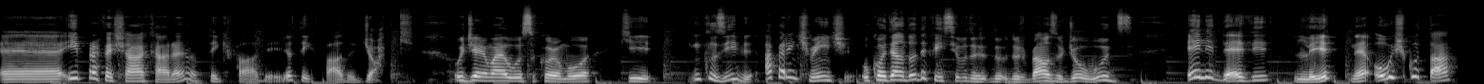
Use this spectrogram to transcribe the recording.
É, e para fechar, cara, eu tenho que falar dele, eu tenho que falar do Jock. O Jeremiah Uso Koromoa, que, inclusive, aparentemente, o coordenador defensivo do, do, dos Browns, o Joe Woods, ele deve ler, né, ou escutar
